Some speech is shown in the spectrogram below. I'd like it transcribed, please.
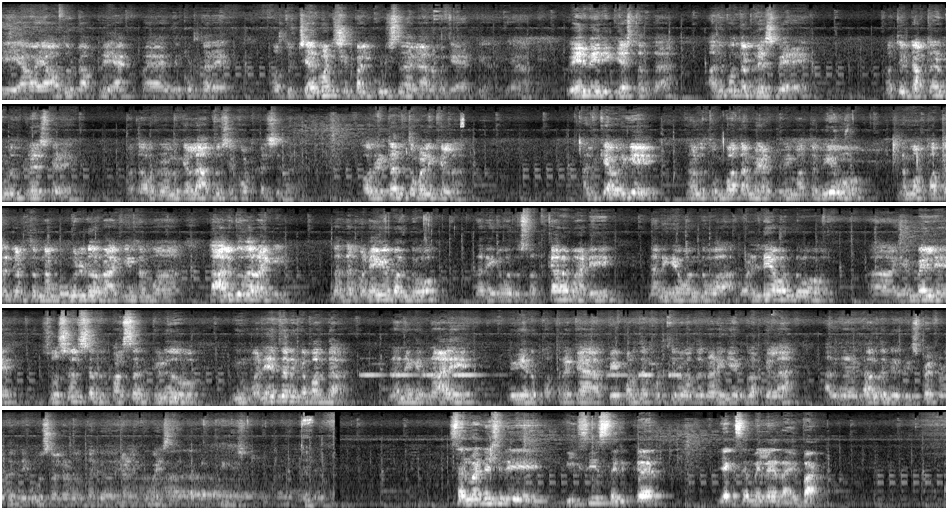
ಈ ಯಾವ ಯಾವುದು ಡಾಕ್ಟ್ರ್ ಯಾಕೆ ಇದು ಕೊಡ್ತಾರೆ. ಮತ್ತು ಚೇರ್ಮನ್ಶಿಪ್ ಅಲ್ಲಿ ಕುಡಿಸಿದಾಗ ನಮಗೆ ವೇರಿ ವೇರಿ ಗೆಸ್ಟ್ ಅಂತ. ಅದಕ್ಕೊಂದು ಡ್ರೆಸ್ ಬೇರೆ. ಮತ್ತು ಡಾಕ್ಟರ್ ಕುಡಿದ ಡ್ರೆಸ್ ಬೇರೆ. ಮತ್ತು ಅವರು ನಮಗೆಲ್ಲ ಅದೃಶ್ಯ ಕೊಟ್ಟು ಕಳಿಸಿದ್ದಾರೆ. ಅವ್ರು ರಿಟರ್ನ್ ತೊಗೊಳ್ಳಿಕ್ಕಿಲ್ಲ. ಅದಕ್ಕೆ ಅವರಿಗೆ ನಾನು ತುಂಬ ತಮ್ಮ ಹೇಳ್ತೀನಿ. ಮತ್ತು ನೀವು ನಮ್ಮ ಪತ್ರಕರ್ತರು, ನಮ್ಮ ಊರಿನವರಾಗಿ, ನಮ್ಮ ತಾಲೂಕುದವರಾಗಿ ನನ್ನ ಮನೆಗೆ ಬಂದು ನನಗೆ ಒಂದು ಸತ್ಕಾರ ಮಾಡಿ, ನನಗೆ ಒಂದು ಒಳ್ಳೆಯ ಒಂದು M L A social service person ಅಂತ ತಿಳಿದು ನೀವು ಮನೆ ತನಕ ಬಂದ, ನನಗೆ ನಾಳೆ ನೀವು ಏನು ಪತ್ರಕ ಪೇಪರ್ದಾಗ ಕೊಡ್ತಿರೋ ಅದು ನನಗೇನು ಗೊತ್ತಿಲ್ಲ, ಅದು ನನಗೆ ಬಂದು ನೀವು ರಿಸ್ಪೆಕ್ಟ್ ಕೊಡ್ತೀರಿ ನಿಮಗೂ ಸಲ್ಲೋಣ ಧನ್ಯವಾದ ಹೇಳಕ್ಕೆ ಬಯಸ್ತೀನಿ. ಸನ್ಮಾನ್ಯ Shri B C Sarkar ex M L A Raybag.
